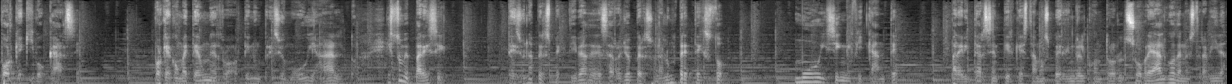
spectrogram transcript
Porque equivocarse, porque cometer un error tiene un precio muy alto. Esto me parece, desde una perspectiva de desarrollo personal, un pretexto muy significante para evitar sentir que estamos perdiendo el control sobre algo de nuestra vida.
